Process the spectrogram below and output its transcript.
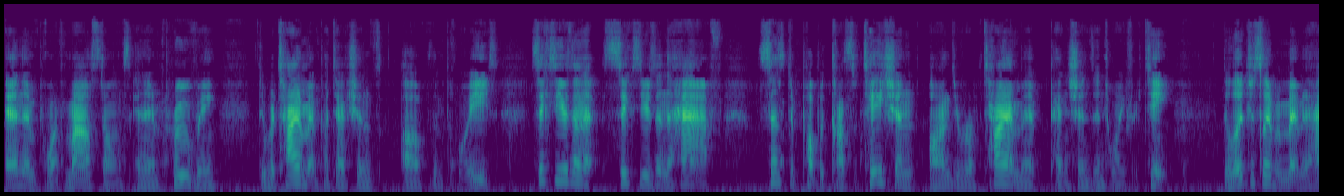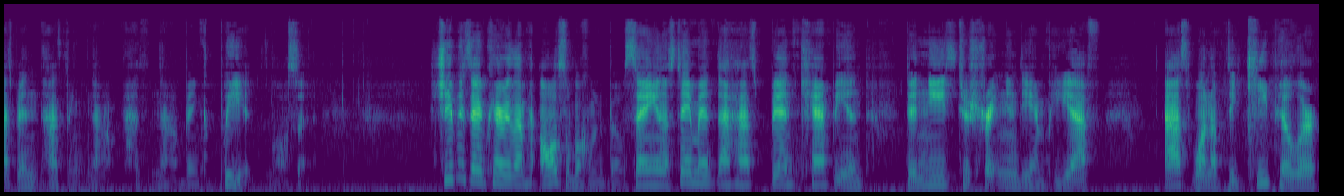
and important milestones in improving the retirement protections of employees. Six years and a, six years and a half since the public consultation on the retirement pensions in 2015. The legislative amendment has been has been now has now been completed, Law said. Chief Executive Carrie Lam also welcomed the bill, saying in a statement that has been championed the needs to strengthen the MPF as one of the key pillar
